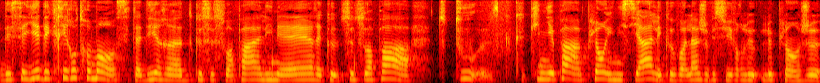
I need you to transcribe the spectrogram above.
d'essayer d'écrire autrement, c'est-à-dire euh, que ce soit pas linéaire et que ce ne soit pas tout, qu'il n'y ait pas un plan initial et que voilà, je vais suivre le, plan. Je,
